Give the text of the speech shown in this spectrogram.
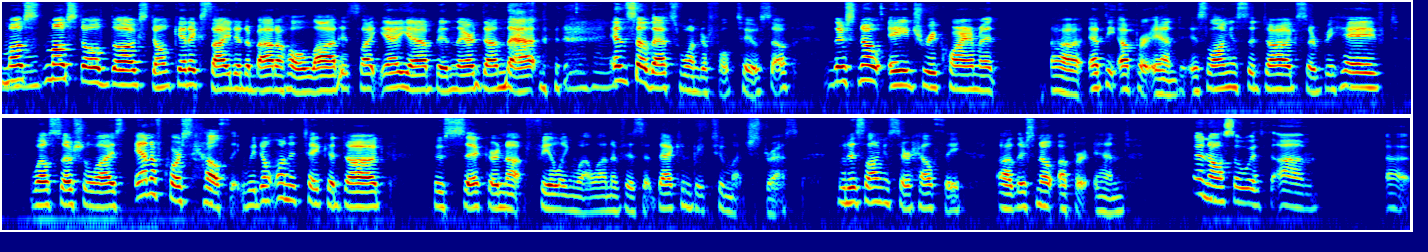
Most most old dogs don't get excited about a whole lot. It's like, yeah, yeah, been there, done that. and so that's wonderful too. So there's no age requirement uh, at the upper end as long as the dogs are behaved, well socialized, and of course healthy. We don't want to take a dog who's sick or not feeling well on a visit. That can be too much stress. But as long as they're healthy, uh, there's no upper end. and also with um, uh,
